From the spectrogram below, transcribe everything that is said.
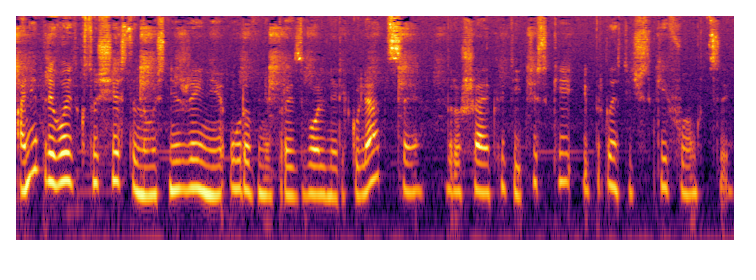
Они приводят к существенному снижению уровня произвольной регуляции, нарушая критические и прогностические функции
